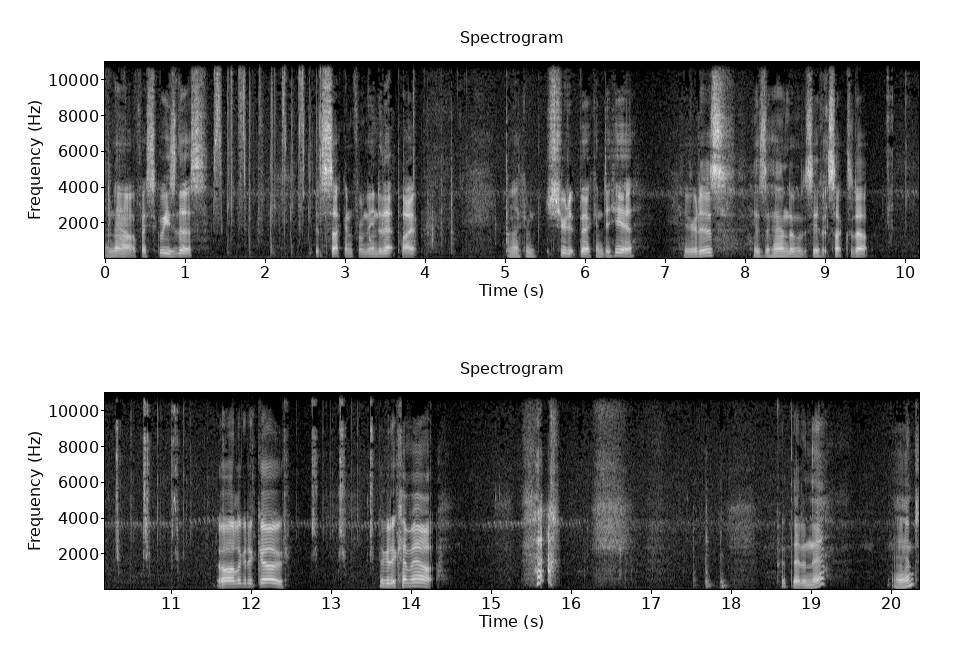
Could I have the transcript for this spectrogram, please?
And now if I squeeze this, it's sucking from the end of that pipe and I can shoot it back into here. Here it is. Here's the handle. Let's see if it sucks it up. Oh, look at it go. Look at it come out. Put that in there. And.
